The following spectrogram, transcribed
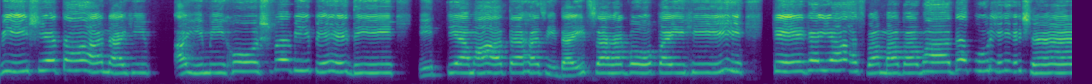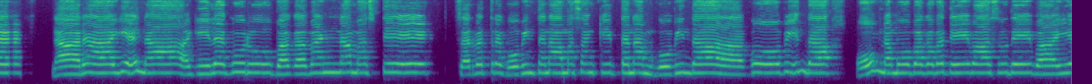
वीक्ष्यता नहि अयिमिहोष्वविभेदि इत्यमातः सिदैः सह गोपैः केगया स्वमपवादपुरेश నారాయణాఖిల గురు భగవన్ నమస్తే సర్వత్ర గోవింద నామ సంకీర్తనం గోవింద గోవింద ఓం నమో భగవతే వాసుదేవాయ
